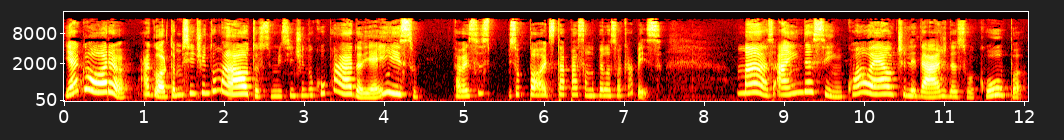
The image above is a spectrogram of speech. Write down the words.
E agora? Agora tô me sentindo mal, tô me sentindo culpada. E é isso. Talvez isso, isso pode estar passando pela sua cabeça. Mas, ainda assim, qual é a utilidade da sua culpa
